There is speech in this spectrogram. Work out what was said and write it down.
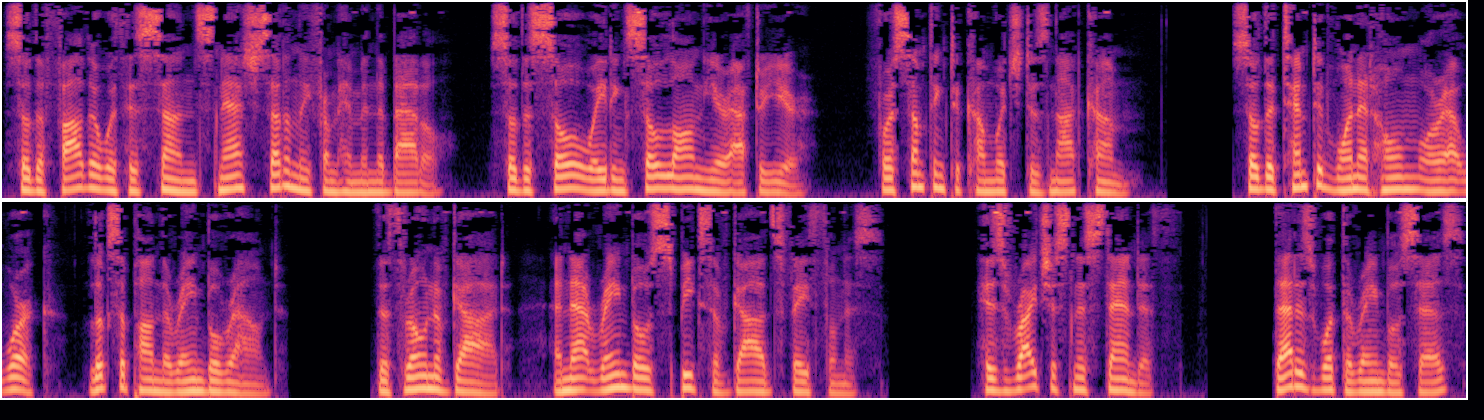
So the father with his son snatched suddenly from him in the battle. So the soul waiting so long year after year, for something to come which does not come. So the tempted one at home or at work looks upon the rainbow round the throne of God, and that rainbow speaks of God's faithfulness. His righteousness standeth. That is what the rainbow says.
